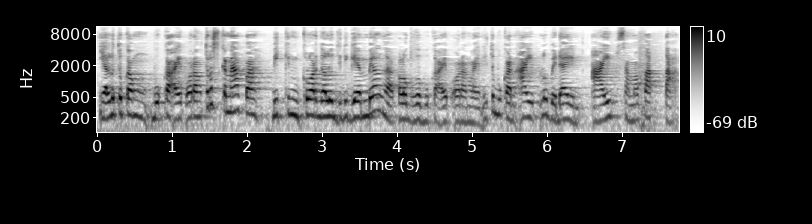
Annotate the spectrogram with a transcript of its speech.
Ya lu tukang buka aib orang terus kenapa? Bikin keluarga lu jadi gembel nggak kalau gua buka aib orang lain? Itu bukan aib, lu bedain aib sama fakta.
